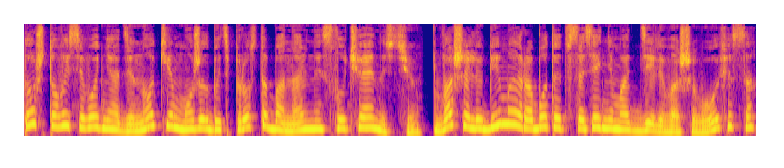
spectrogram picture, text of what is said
то, что вы сегодня одиноки, может быть просто банальной случайностью. Ваша любимая работает в соседнем отделе вашего офиса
